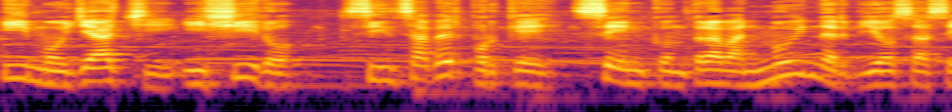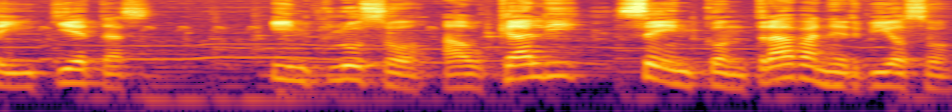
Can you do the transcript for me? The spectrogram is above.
Y Moyachi y Shiro, sin saber por qué, se encontraban muy nerviosas e inquietas. Incluso Aukali se encontraba nervioso.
